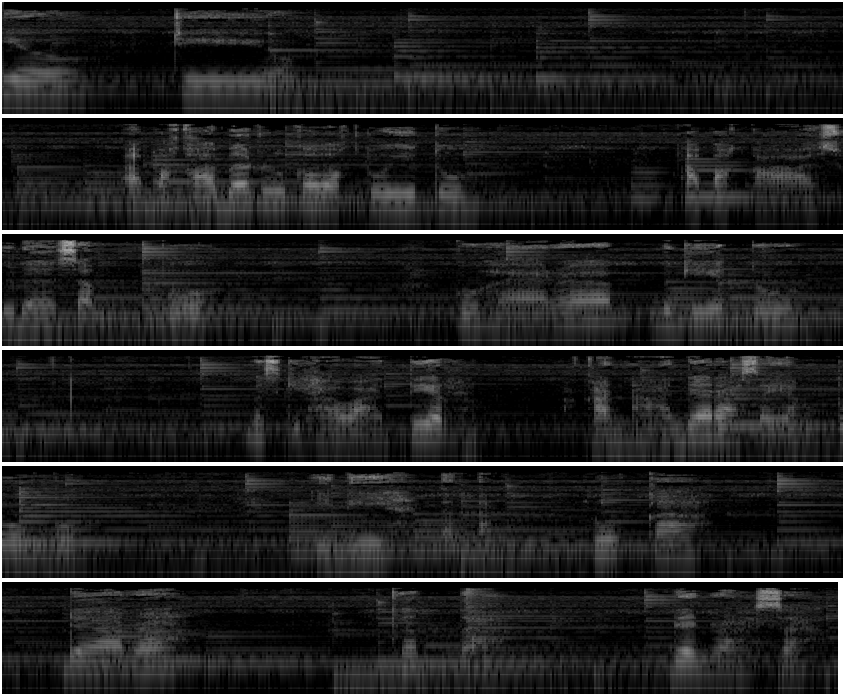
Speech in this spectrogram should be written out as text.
Yo, Dium. Apa kabar luka waktu itu? Apakah sudah sembuh? Kuharap begitu. Meski khawatir akan ada rasa yang tumbuh. Ini tentang luka, darah, getah, dan rasa.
